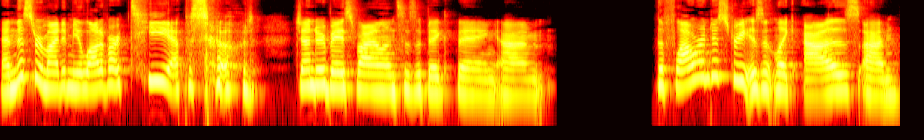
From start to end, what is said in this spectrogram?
and this reminded me a lot of our tea episode. Gender based violence is a big thing. Um, the flower industry isn't like as um,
